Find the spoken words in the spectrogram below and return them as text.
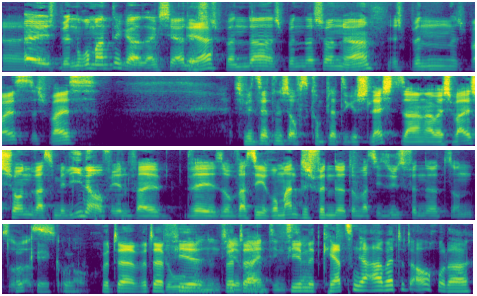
Äh, Ey, ich bin Romantiker, sag ich ehrlich. Ja? Ich bin da, ich bin da schon, ja. Ich bin, ich weiß, ich weiß ich will es jetzt nicht aufs komplette Geschlecht sagen, aber ich weiß schon, was Melina auf jeden Fall will, so was sie romantisch findet und was sie süß findet und sowas. Okay, cool. So wird da, wird da viel, wird da viel mit Kerzen gearbeitet auch oder?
